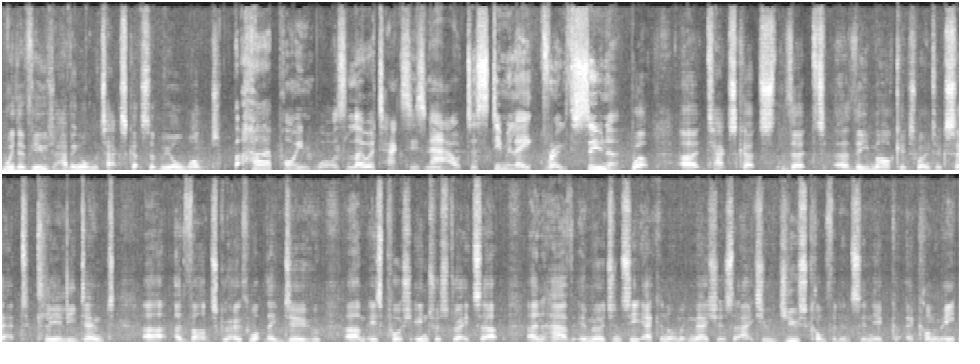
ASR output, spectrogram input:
with a view to having all the tax cuts that we all want. But her point was lower taxes now to stimulate growth sooner. Well, uh, tax cuts that uh, the markets won't accept clearly don't uh, advance growth. What they do um, is push interest rates up and have emergency economic measures that actually reduce confidence in the economy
